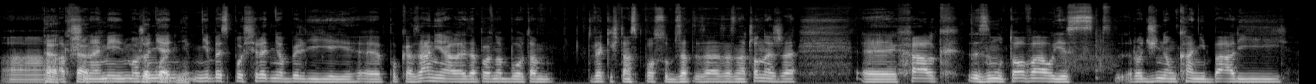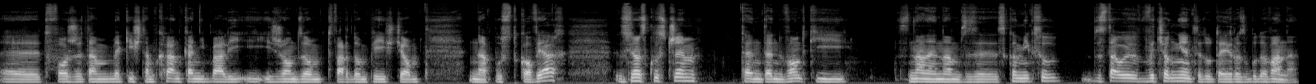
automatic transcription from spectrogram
a, tak, a przynajmniej tak, może nie, nie bezpośrednio byli e, pokazani, ale na pewno było tam w jakiś tam sposób za, za, zaznaczone, że Hulk zmutował, jest rodziną kanibali, e, tworzy tam jakiś tam klan kanibali i, i rządzą twardą pięścią na pustkowiach. W związku z czym ten, ten wątki znane nam z, z komiksu zostały wyciągnięte tutaj, rozbudowane.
